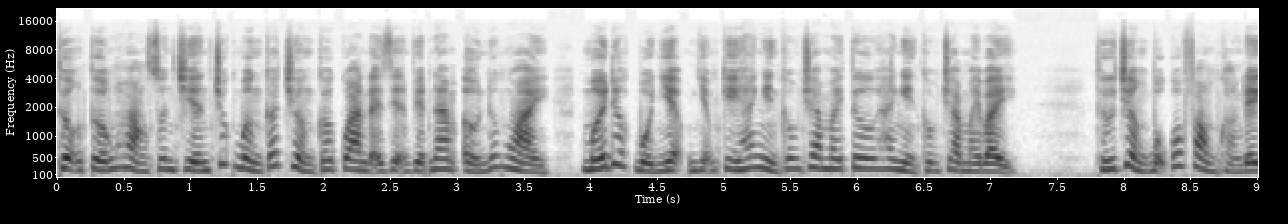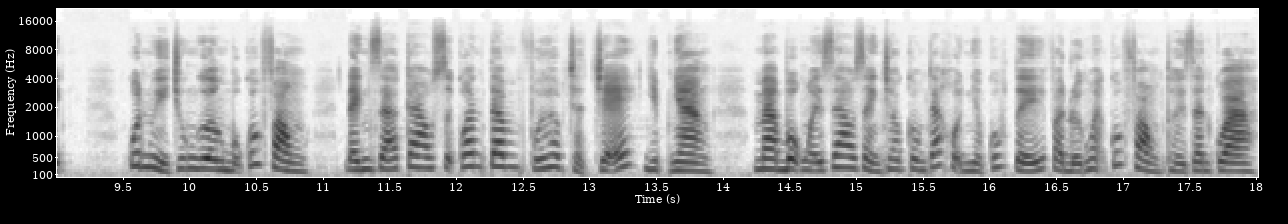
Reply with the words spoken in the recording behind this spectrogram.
Thượng tướng Hoàng Xuân Chiến chúc mừng các trưởng cơ quan đại diện Việt Nam ở nước ngoài mới được bổ nhiệm nhiệm kỳ 2024-2027. Thứ trưởng Bộ Quốc phòng khẳng định, Quân ủy Trung ương Bộ Quốc phòng đánh giá cao sự quan tâm, phối hợp chặt chẽ, nhịp nhàng mà Bộ Ngoại giao dành cho công tác hội nhập quốc tế và đối ngoại quốc phòng thời gian qua,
